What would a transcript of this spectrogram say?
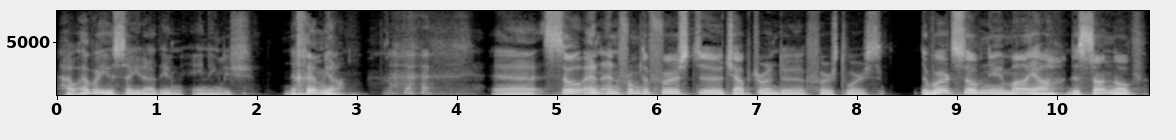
However you say that in in English, Nehemiah. uh, so and and from the first uh, chapter and the first verse, the words of Nehemiah, the son of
